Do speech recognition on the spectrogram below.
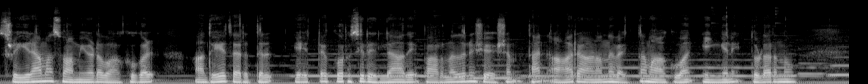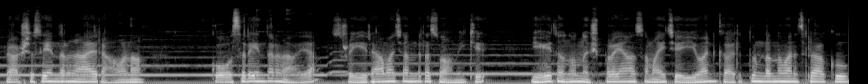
ശ്രീരാമസ്വാമിയുടെ വാക്കുകൾ അതേ തരത്തിൽ ഏറ്റക്കുറച്ചിലില്ലാതെ പറഞ്ഞതിനു ശേഷം താൻ ആരാണെന്ന് വ്യക്തമാക്കുവാൻ ഇങ്ങനെ തുടർന്നു. രാക്ഷസേന്ദ്രനായ രാവണ കോസലേന്ദ്രനായ ശ്രീരാമചന്ദ്രസ്വാമിക്ക് ഏതൊന്നും നിഷ്പ്രയാസമായി ചെയ്യുവാൻ കരുത്തുണ്ടെന്ന് മനസ്സിലാക്കൂ.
